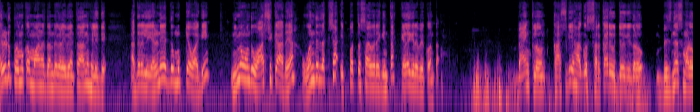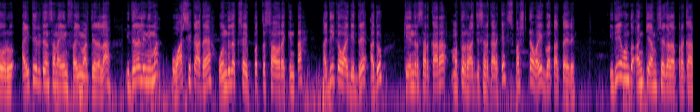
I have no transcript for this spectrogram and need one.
ಎರಡು ಪ್ರಮುಖ ಮಾನದಂಡಗಳಿವೆ ಅಂತ ನಾನು ಹೇಳಿದ್ದೆ. ಅದರಲ್ಲಿ ಎರಡನೇದ್ದು ಮುಖ್ಯವಾಗಿ ನಿಮ್ಮ ಒಂದು ವಾರ್ಷಿಕ ಆದಾಯ ಒಂದು ಲಕ್ಷ ಇಪ್ಪತ್ತು ಸಾವಿರಗಿಂತ ಕೆಳಗಿರಬೇಕು ಅಂತ. ಬ್ಯಾಂಕ್ ಲೋನ್, ಖಾಸಗಿ ಹಾಗೂ ಸರ್ಕಾರಿ ಉದ್ಯೋಗಿಗಳು ಬಿಸ್ನೆಸ್ ಮಾಡುವವರು ಐ ಟಿ ರಿಟರ್ನ್ಸ್ ಅನ್ನ ಏನ್ ಫೈಲ್ ಮಾಡ್ತಿರಲ್ಲ, ಇದರಲ್ಲಿ ನಿಮ್ಮ ವಾರ್ಷಿಕ ಆದಾಯ ಒಂದು ಲಕ್ಷ ಇಪ್ಪತ್ತು ಸಾವಿರಕ್ಕಿಂತ ಅಧಿಕವಾಗಿದ್ರೆ ಅದು ಕೇಂದ್ರ ಸರ್ಕಾರ ಮತ್ತು ರಾಜ್ಯ ಸರ್ಕಾರಕ್ಕೆ ಸ್ಪಷ್ಟವಾಗಿ ಗೊತ್ತಾಗ್ತಾ ಇದೆ. ಇದೇ ಒಂದು ಅಂಕಿ ಅಂಶಗಳ ಪ್ರಕಾರ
